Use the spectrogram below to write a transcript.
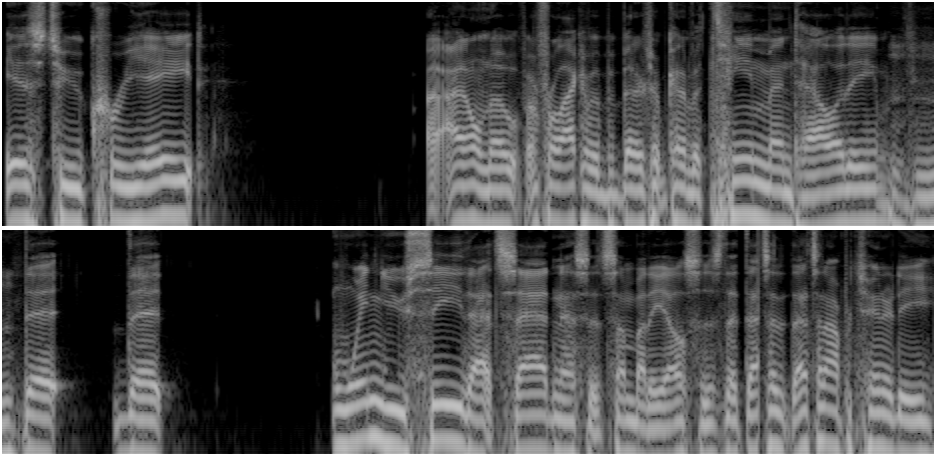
is to create. I don't know, for lack of a better term, kind of a team mentality mm-hmm. that that when you see that sadness at somebody else's, that that's a that's an opportunity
